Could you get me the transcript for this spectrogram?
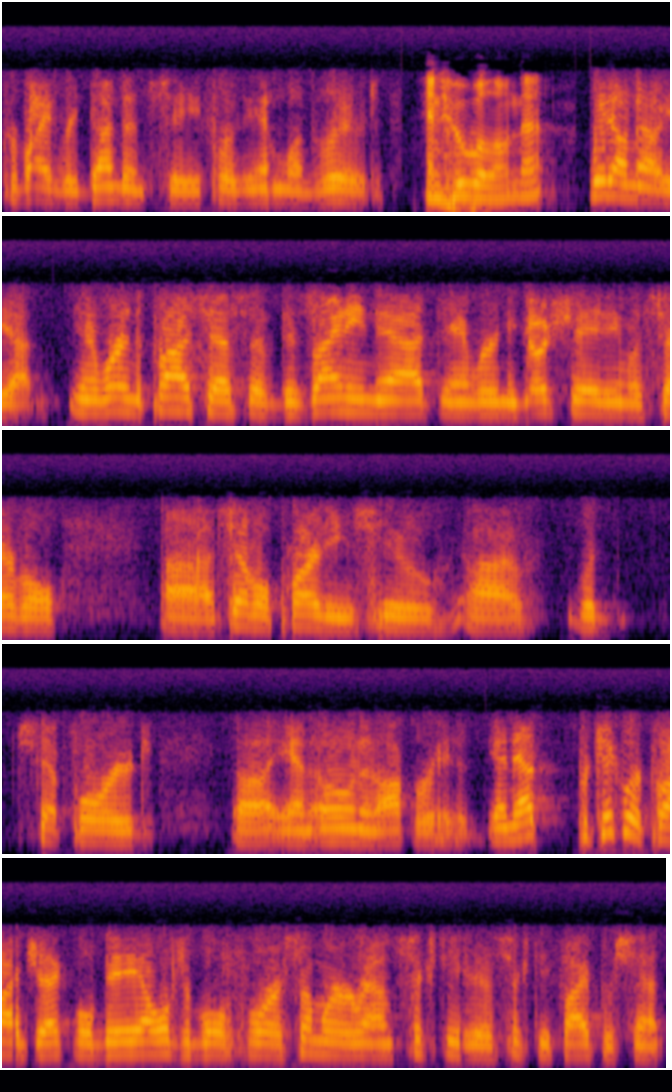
provide redundancy for the inland route. And who will own that? We don't know yet. You know, we're in the process of designing that, and we're negotiating with several several parties who uh, would step forward uh, and own and operate it. And that particular project will be eligible for somewhere around 60 to 65 percent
